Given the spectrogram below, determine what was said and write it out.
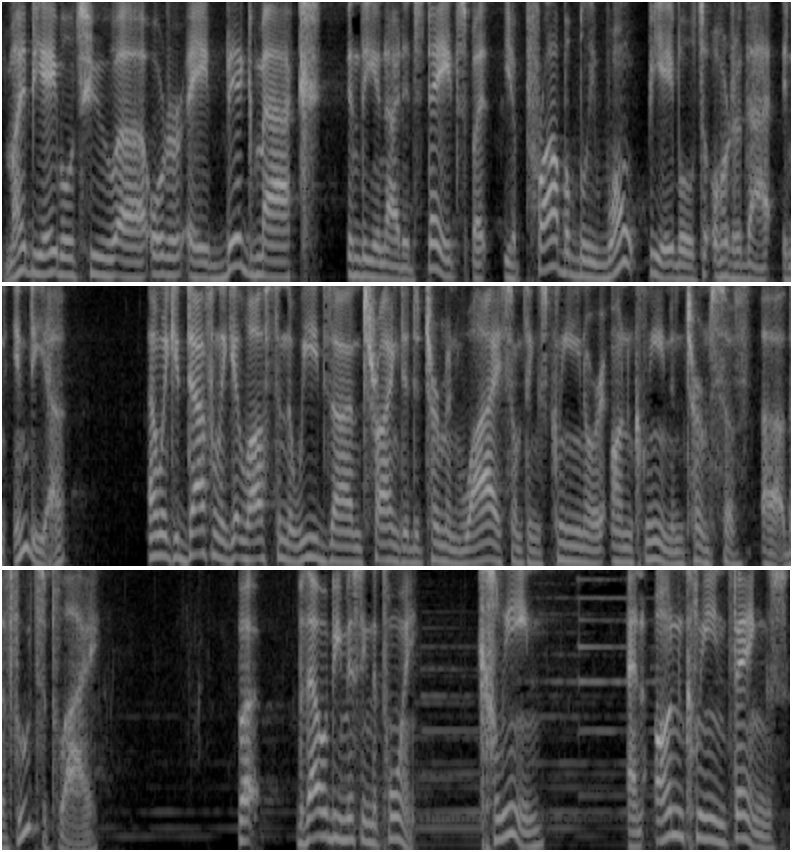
You might be able to uh, order a Big Mac in the United States, but you probably won't be able to order that in India. And we could definitely get lost in the weeds on trying to determine why something's clean or unclean in terms of uh, the food supply. But, but that would be missing the point. Clean and unclean things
